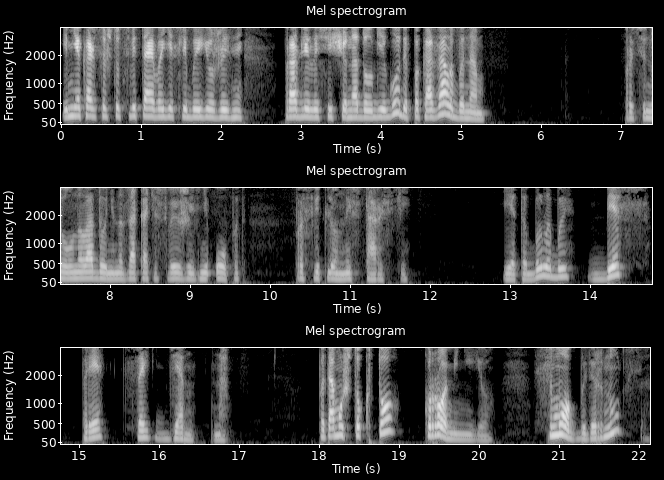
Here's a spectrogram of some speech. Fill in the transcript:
И мне кажется, что Цветаева, если бы ее жизнь продлилась еще на долгие годы, показала бы нам, протянула на ладони на закате своей жизни опыт просветленной старости. И это было бы беспрецедентно. Потому что кто, кроме нее, смог бы вернуться,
